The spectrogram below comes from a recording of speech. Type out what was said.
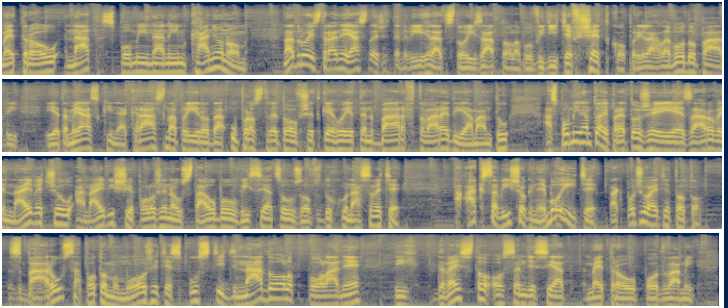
metrov nad spomínaným kanionom. Na druhej strane jasné, že ten výhľad stojí za to, lebo vidíte všetko, prilahlé vodopády, je tam jaskyňa, krásna príroda, uprostred toho všetkého je ten bar v tvare diamantu a spomínam to aj preto, že je zároveň najväčšou a najvyššie položenou stavbou vysiacou zo vzduchu na svete. A ak sa výšok nebojíte, tak počúvajte toto. Z baru sa potom môžete spustiť nadol polane tých 280 metrov pod vami.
